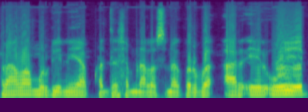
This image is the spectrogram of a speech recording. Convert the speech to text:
ব্রাহ্মা মুরগি নিয়ে আপনাদের সামনে আলোচনা করব। আর এর ওয়েট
